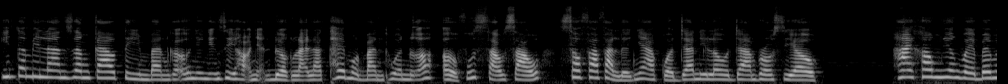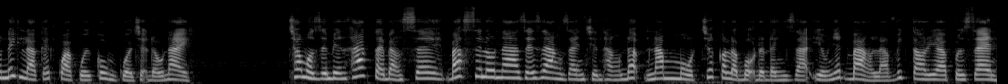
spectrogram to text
Inter Milan dâng cao tìm bàn gỡ nhưng những gì họ nhận được lại là thêm một bàn thua nữa ở phút 66 sau pha phản lưới nhà của Danilo D'Ambrosio. 2-0 nghiêng về Bayern Munich là kết quả cuối cùng của trận đấu này. Trong một diễn biến khác tại bảng C, Barcelona dễ dàng giành chiến thắng đậm 5-1 trước câu lạc bộ được đánh giá yếu nhất bảng là Victoria Pilsen.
